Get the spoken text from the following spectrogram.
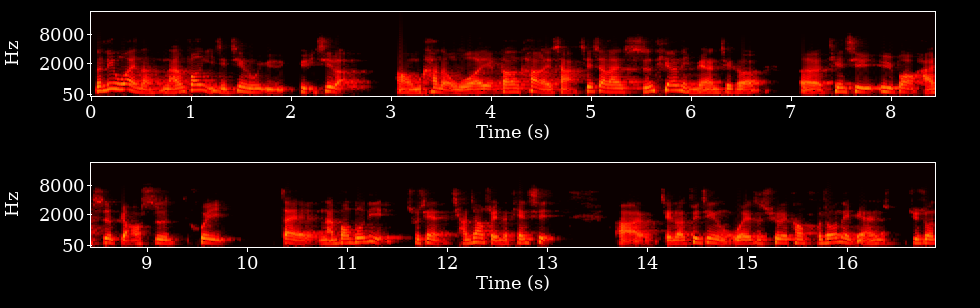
那另外呢，南方已经进入雨雨季了啊。我们看到，我也刚刚看了一下，接下来十天里面，这个呃天气预报还是表示会在南方多地出现强降水的天气啊，这个最近我也是去了一趟福州那边，据说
